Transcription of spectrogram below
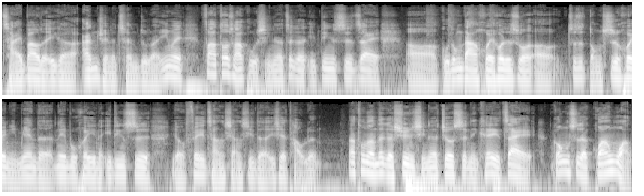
财报的一个安全的程度了。因为发多少股息呢？这个一定是在呃股东大会，或者说呃就是董事会里面的内部会议呢，一定是有非常详细的一些讨论。那通常这个讯息呢，就是你可以在公司的官网，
